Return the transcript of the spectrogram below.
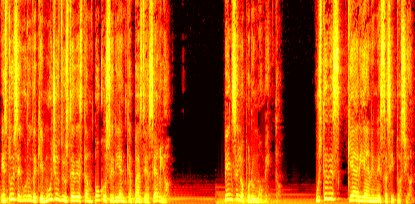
estoy seguro de que muchos de ustedes tampoco serían capaces de hacerlo. Piénselo por un momento. ¿Ustedes qué harían en esta situación?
